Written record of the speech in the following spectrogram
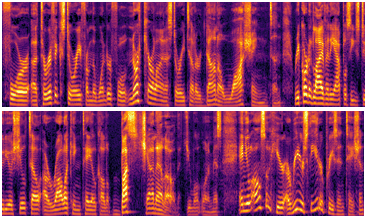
for a terrific story from the wonderful North Carolina story storyteller Donna Washington. Recorded live in the Appleseed studio, she'll tell a rollicking tale called Bastianello that you won't want to miss. And you'll also hear a Reader's Theater presentation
